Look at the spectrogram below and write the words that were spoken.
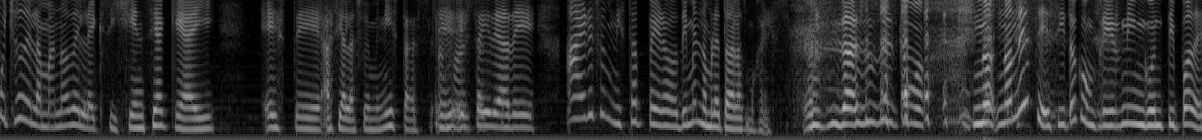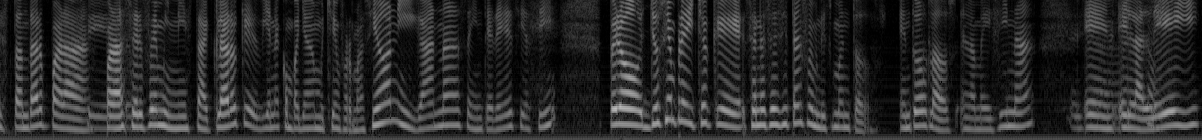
mucho de la mano de la exigencia que hay este hacia las feministas. Eh, esta idea de, ah, eres feminista, pero dime el nombre de todas las mujeres. es como, no, no necesito cumplir ningún tipo de estándar para, para ser feminista. Claro que viene acompañado de mucha información y ganas e interés y así, pero yo siempre he dicho que se necesita el feminismo en todos, en todos lados, en la medicina, en, en, la ley,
